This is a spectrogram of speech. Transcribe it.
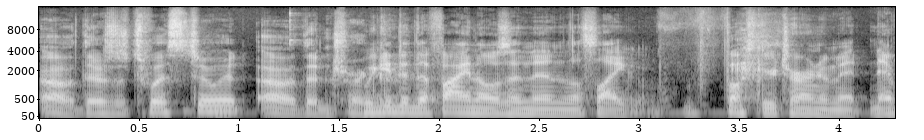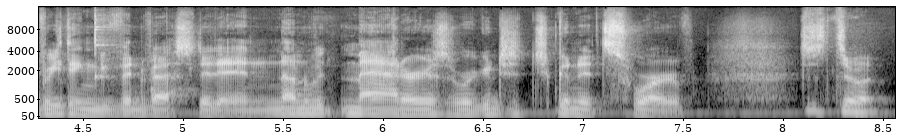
oh, there's a twist to it. Oh, then trigger. We get to the finals and then it's like fuck your tournament and everything you've invested in. None of it matters. We're just gonna swerve. Just do it.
